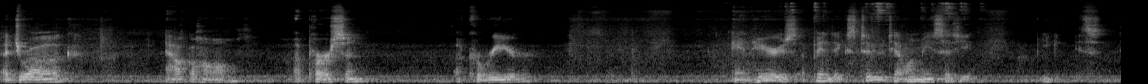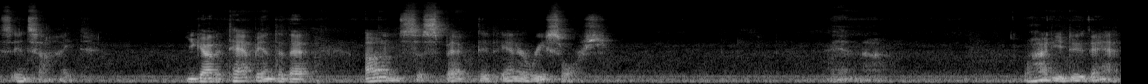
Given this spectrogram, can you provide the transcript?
a drug, alcohol, a person, a career. And here's Appendix 2 telling me, it says, you, you, it's, it's inside. You got to tap into that unsuspected inner resource. And, uh, well, how do you do that?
